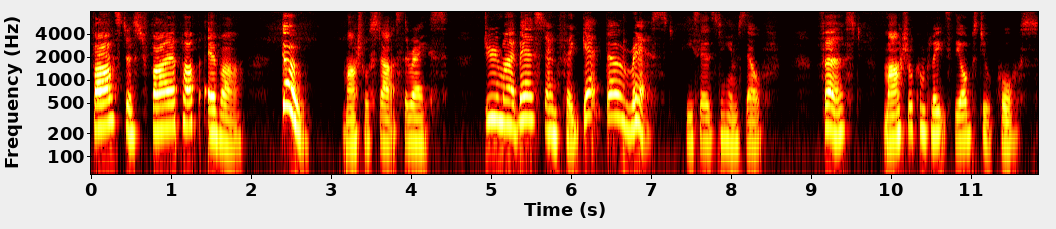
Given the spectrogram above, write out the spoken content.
fastest fire pup ever. Go! Marshall starts the race. Do my best and forget the rest, he says to himself. First, Marshall completes the obstacle course.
